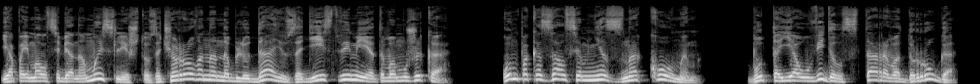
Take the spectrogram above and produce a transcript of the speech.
Я поймал себя на мысли, что зачарованно наблюдаю за действиями этого мужика. Он показался мне знакомым, будто я увидел старого друга,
